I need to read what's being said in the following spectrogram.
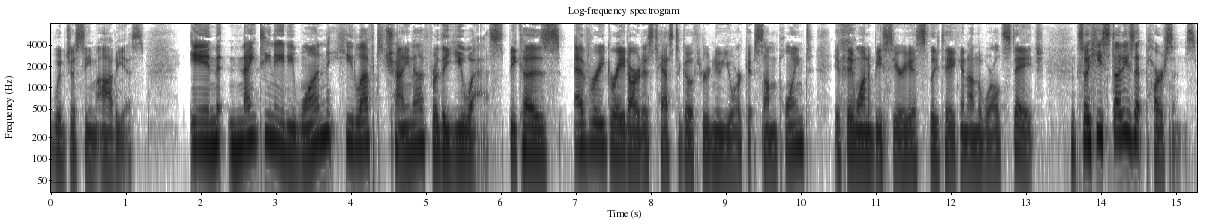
would just seem obvious. In 1981, he left China for the US because every great artist has to go through New York at some point if they want to be seriously taken on the world stage. So he studies at Parsons.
